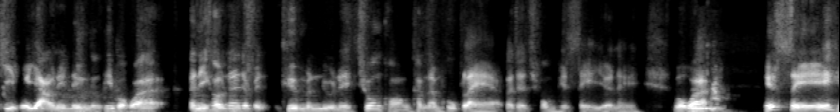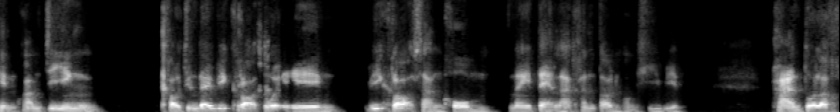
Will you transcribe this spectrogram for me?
ขีดไว้ยาวนิดนึงตรงที่บอกว่า อันนี้เขาน่าจะเป็นคือมันอยู่ในช่วงของคำนำผู้แปลก็จะชมเฮดเสเยอะหน่อยบอกว่าเฮดเสเห็นความจริง เขาจึงได้วิเคราะห์ตัวเอง วิเคราะห์สังคมในแต่ละขั้นตอนของชีวิต ผ่านตัวละค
